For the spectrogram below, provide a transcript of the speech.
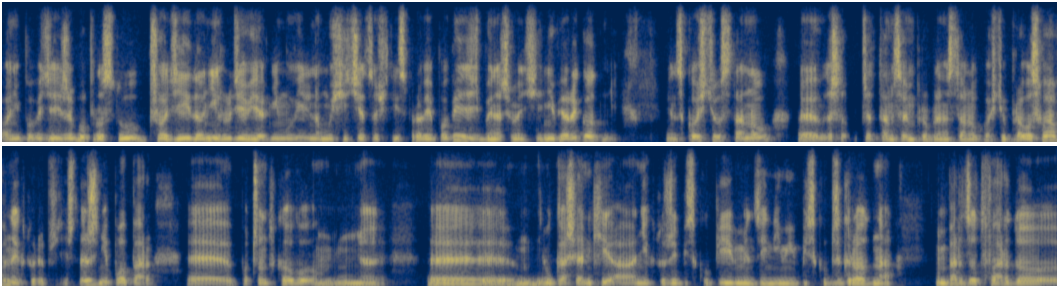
oni powiedzieli, że po prostu przychodzili do nich ludzie wierni, mówili, no musicie coś w tej sprawie powiedzieć, bo inaczej będziecie niewiarygodni. Więc Kościół stanął, e, zresztą przed tam samym problemem stanął Kościół prawosławny, który przecież też nie poparł e, początkowo mm, Łukaszenki, a niektórzy biskupi, między innymi biskup z Grodna, bardzo twardo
